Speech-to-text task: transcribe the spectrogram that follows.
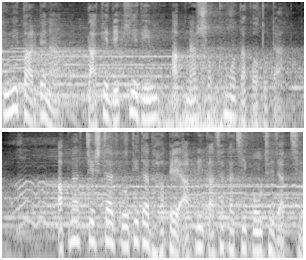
তুমি পারবে না তাকে দেখিয়ে দিন আপনার সক্ষমতা কতটা। আপনার চেষ্টার প্রতিটা ধাপে আপনি কাছাকাছি পৌঁছে যাচ্ছেন।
